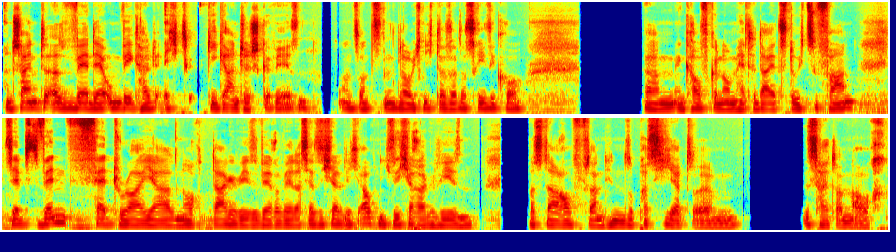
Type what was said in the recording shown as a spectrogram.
anscheinend also wäre der Umweg halt echt gigantisch gewesen. Ansonsten glaube ich nicht, dass er das Risiko ähm, in Kauf genommen hätte, da jetzt durchzufahren. Selbst wenn Fedra ja noch da gewesen wäre, wäre das ja sicherlich auch nicht sicherer gewesen. Was darauf dann hin so passiert, ähm, ist halt dann auch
